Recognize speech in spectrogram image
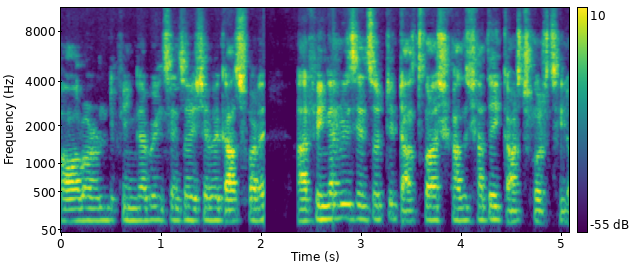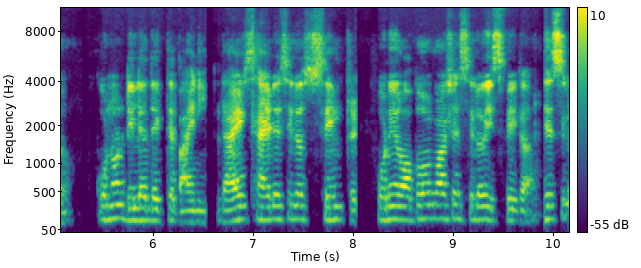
power বাটনটি ফিঙ্গারপ্রিন্ট সেন্সর হিসেবে কাজ করে। আর ফিঙ্গারপ্রিন্ট সেন্সরটি টাচ করার সাথে সাথেই কাজ করছিল। কোনো ডিলে দেখতে পাইনি। রাইট সাইডে ছিল সিম ট্রে ফোনের অপর পাশে ছিল স্পিকার যে ছিল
